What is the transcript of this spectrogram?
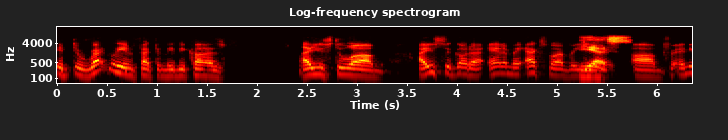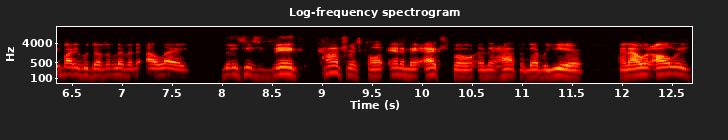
it directly infected me because I used to um I used to go to Anime Expo every year. Yes. Um, for anybody who doesn't live in LA, there's this big conference called Anime Expo, and it happened every year. And I would always,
